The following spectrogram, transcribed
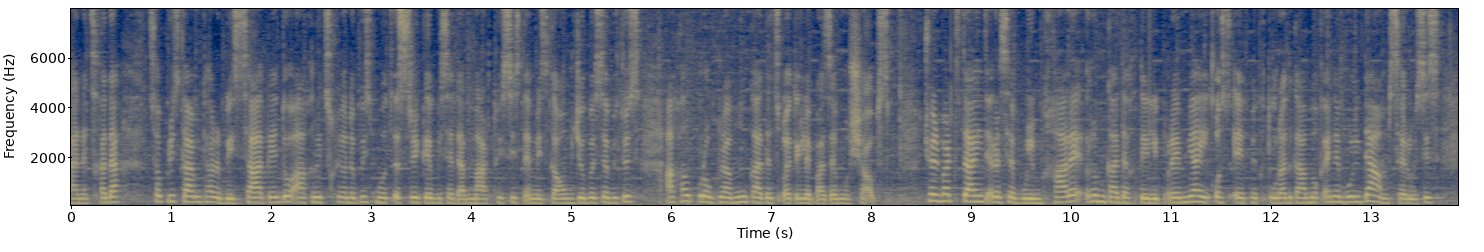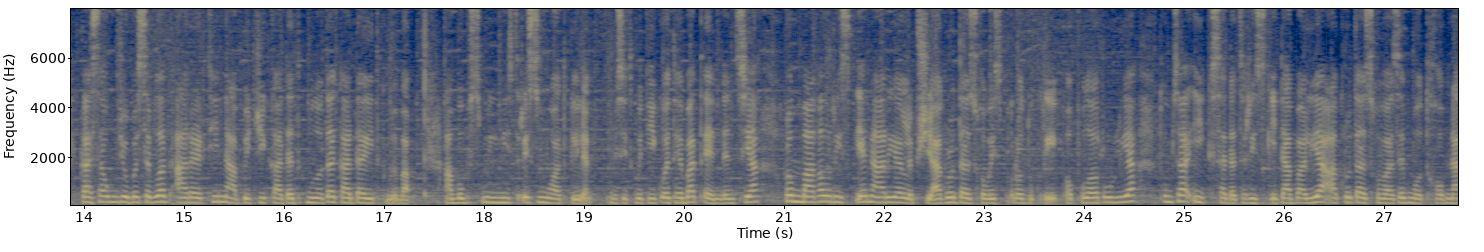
განაცხადა, სოფლის განვითარების სააგენტო აღრიცხვიანობის მოწესრიგებისა და მართვის სისტემის გაუმჯობესებისთვის ახალ პროგრამულ გადაწყვეტილებაზე მუშაობს. ჩვენ ვართ დაინტერესებული მხარე, რომ გადახდილი პრემია იყოს ეფექტურად გამოყენებული და ამ სერვისის გასაუმჯობესებლად არაერთი ნაბიჯი გადადგმულა და გადაიდგმება. ამბობს მინისტრის მოადგილე. მისი თქმით, იკვეთება ტენდენცია, რომ მაღალ რისკ რისკიან არეალებში აგროდაზღვევის პროდუქტი პოპულარულია, თუმცა იქ, სადაც რისკი დაბალია, აგროდაზღვევაზე მოთხოვნა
